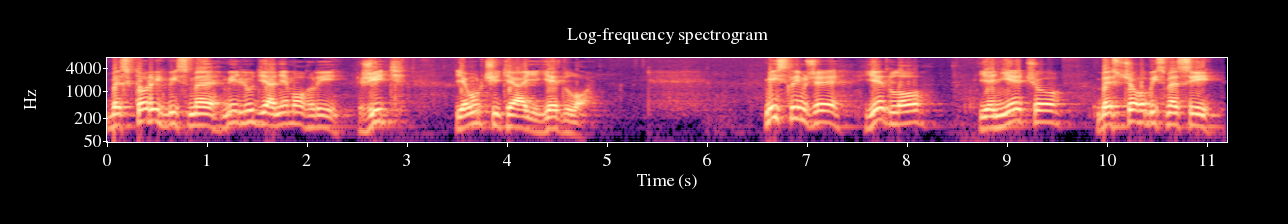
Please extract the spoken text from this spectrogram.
bez ktorých by sme my ľudia nemohli žiť, je určite aj jedlo. Myslím, že jedlo je niečo, bez čoho by sme si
